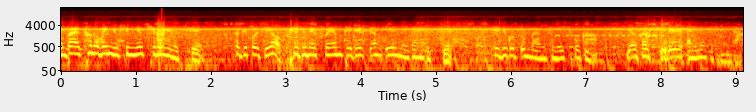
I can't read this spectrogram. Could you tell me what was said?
중바 1566kHz, 서귀포 지역 표준 FM 101.1MHz, 제주국동 방송의 소가 6시를 알려드립니다.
